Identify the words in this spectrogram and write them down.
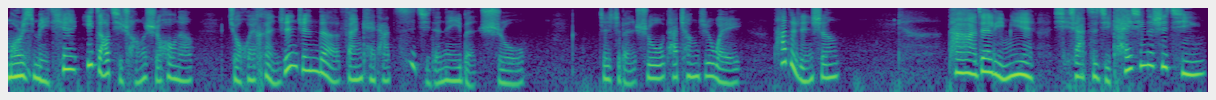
Morris 每天一早起床的时候呢，就会很认真的翻开他自己的那一本书。这是本书他称之为他的人生。他在里面写下自己开心的事情，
